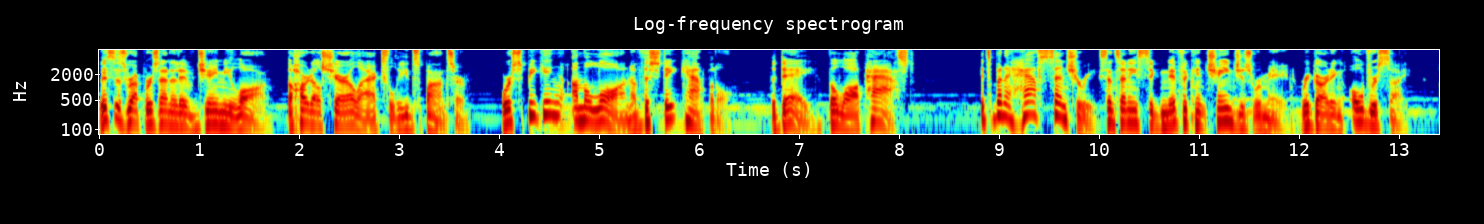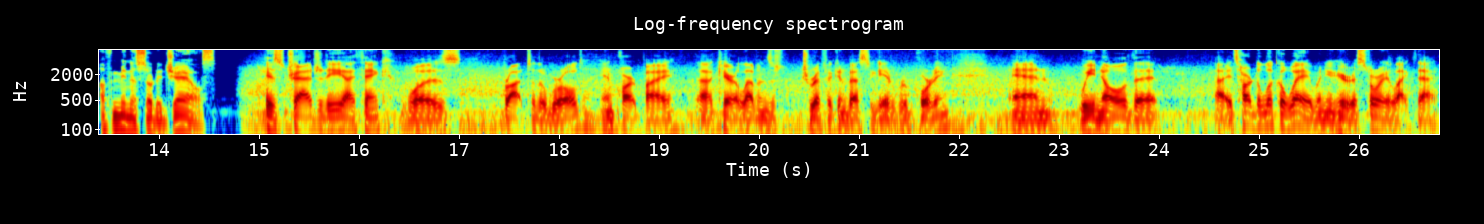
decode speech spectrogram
This is Representative Jamie Long, the Hardel Sherrell Act's lead sponsor. We're speaking on the lawn of the state capitol, the day the law passed. It's been a half century since any significant changes were made regarding oversight of Minnesota jails. His tragedy, I think, was brought to the world in part by uh, KARE 11's terrific investigative reporting. And we know that uh, it's hard to look away when you hear a story like that,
